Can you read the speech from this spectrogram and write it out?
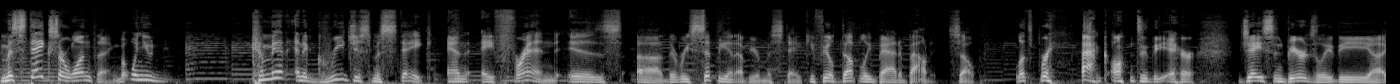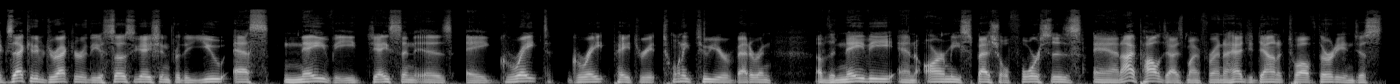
Mistakes are one thing, but when you commit an egregious mistake and a friend is uh, the recipient of your mistake, you feel doubly bad about it. So let's bring back onto the air Jason Beardsley, the uh, executive director of the Association for the U.S. Navy. Jason is a great, great patriot, 22 year veteran of the Navy and Army Special Forces. And I apologize, my friend. I had you down at 1230 and just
